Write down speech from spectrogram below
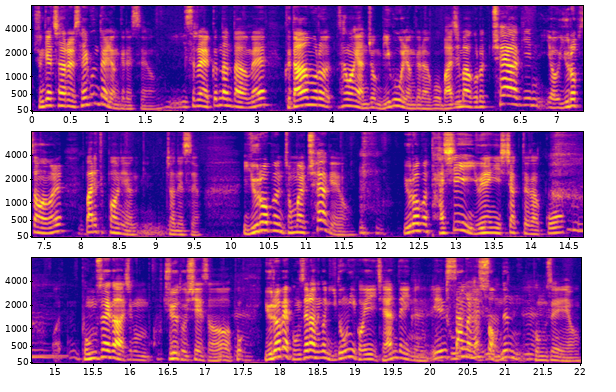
중계차를 세 군데를 연결했어요. 이스라엘 끝난 다음에 그 다음으로 상황이 안 좋은 미국을 연결하고 마지막으로 최악인 여- 유럽 상황을 파리 특파원이 연- 전했어요. 유럽은 정말 최악이에요. 유럽은 다시 유행이 시작돼 갖고 음. 어, 봉쇄가 지금 주요 도시에서 보- 네. 유럽의 봉쇄라는 건 이동이 거의 제한돼 있는 네, 일상을 할수안 없는. 네. 봉쇄예요.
